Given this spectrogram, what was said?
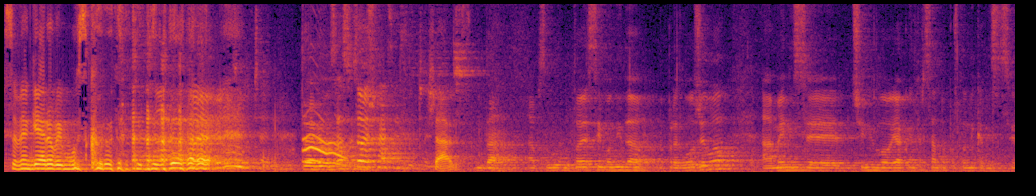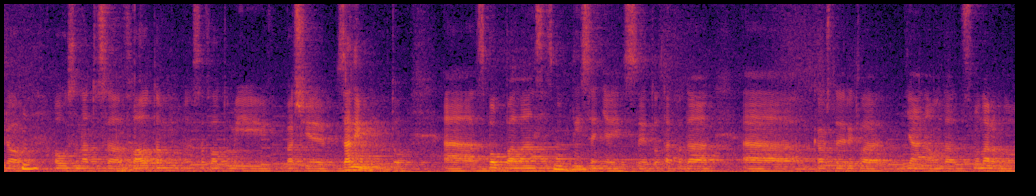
sa Wengerovim uskoro. Tako da... to je bilo slučajno. To je bilo sasvim To je sasvim slučajno. Šalim. Da, apsolutno. To je Simonida predložila, a meni se činilo jako interesantno, pošto nikad nisam svirao mm -hmm. ovu sonatu sa flautom, sa flautom i baš je zanimljivo to a, zbog balansa, zbog disanja i sve to, tako da kao što je rekla Jana, onda smo naravno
